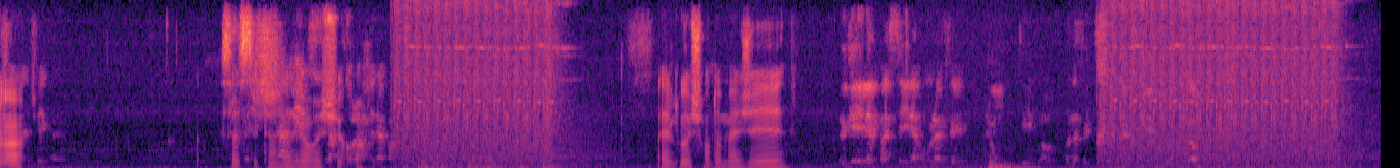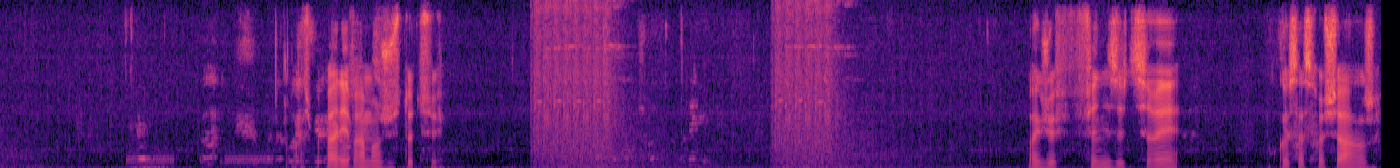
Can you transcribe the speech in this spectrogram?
Ah. Ça, c'est un avion russe, je crois. Aile gauche endommagée. Le gars est passé, il a, on fait. A je peux pas aller vraiment juste au-dessus. Faudrait que je finisse de tirer pour que ça se recharge.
